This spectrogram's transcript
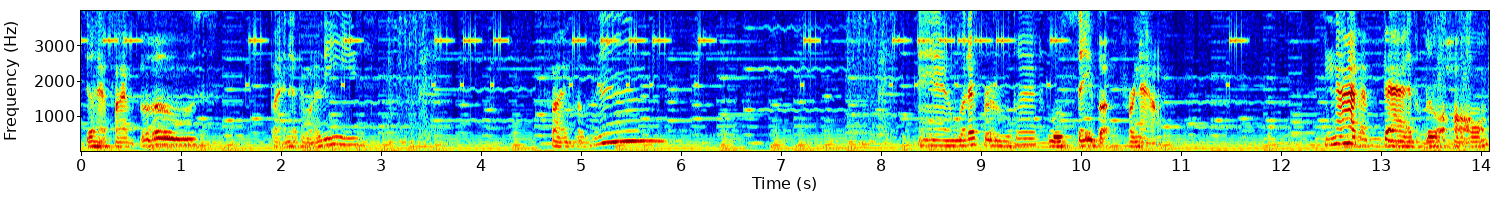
Still have five of those. Buy another one of these. Five of them. And whatever left, we'll save up for now. Not a bad little haul.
